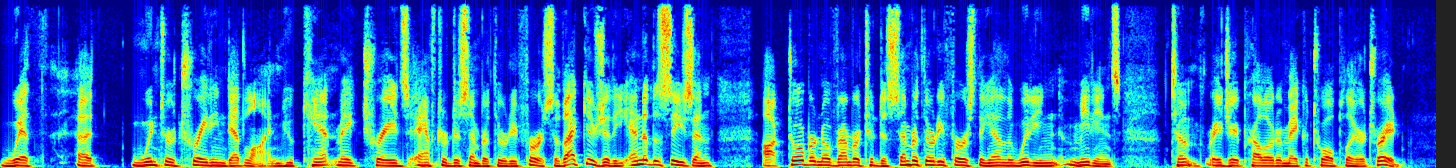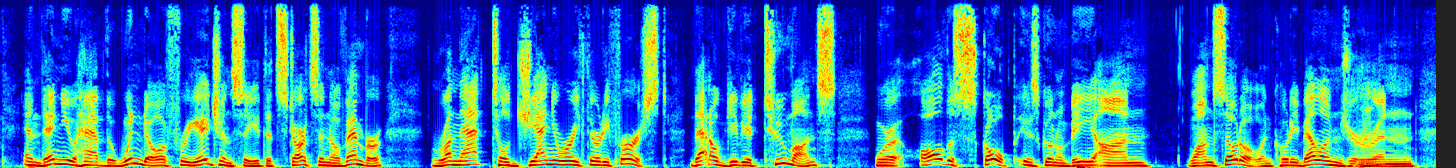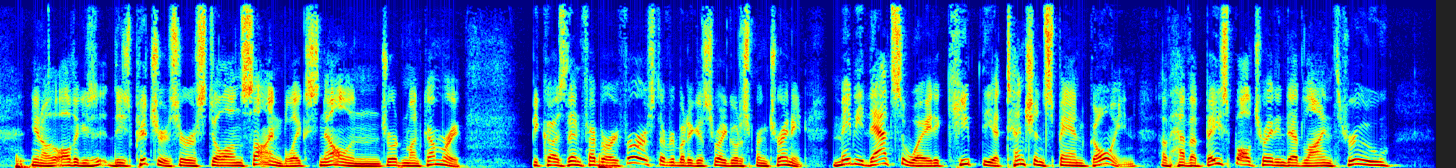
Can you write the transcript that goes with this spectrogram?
with a winter trading deadline. You can't make trades after December 31st, so that gives you the end of the season, October, November to December 31st, the end of the meetings, to AJ Preller to make a 12 player trade. And then you have the window of free agency that starts in November. Run that till January 31st. That'll give you two months where all the scope is going to be on Juan Soto and Cody Bellinger mm-hmm. and you know all these these pitchers who are still unsigned, Blake Snell and Jordan Montgomery. Because then February 1st, everybody gets ready to go to spring training. Maybe that's a way to keep the attention span going of have a baseball trading deadline through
